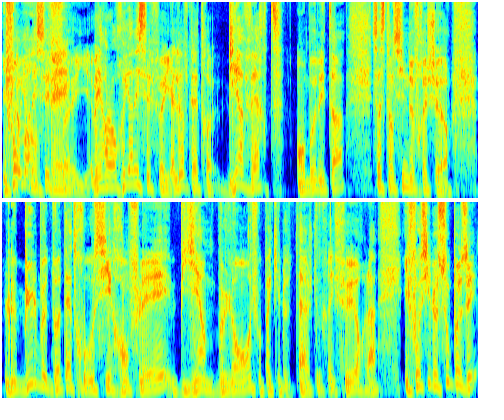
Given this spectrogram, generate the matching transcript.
Il faut Comment regarder ses feuilles. Mais alors regardez ces feuilles, elles doivent être bien vertes, en bon état. Ça c'est un signe de fraîcheur. Le bulbe doit être aussi renflé, bien blanc, il faut pas qu'il y ait de taches de griffures, voilà. Il faut aussi le sous-peser.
